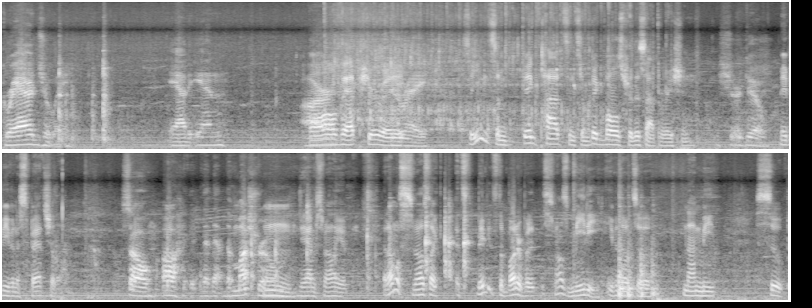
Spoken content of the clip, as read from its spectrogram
gradually add in our All that puree. puree. So you need some big pots and some big bowls for this operation. Sure do. Maybe even a spatula. So, oh, the, the, the mushroom. Mm, yeah, I'm smelling it. It almost smells like it's maybe it's the butter, but it smells meaty, even though it's a non-meat soup.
